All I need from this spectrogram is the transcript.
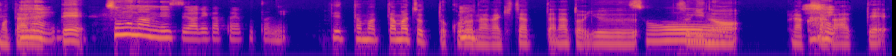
持たれて、そうなんですよ。ありがたいことに。でたまたまちょっとコロナが来ちゃったなという。次の落差があって、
